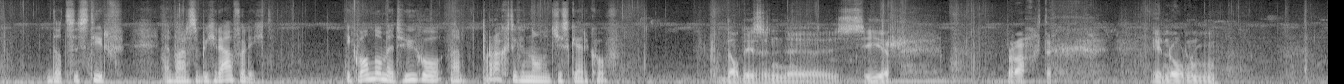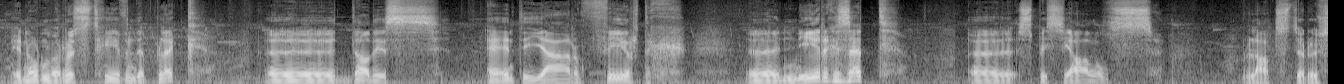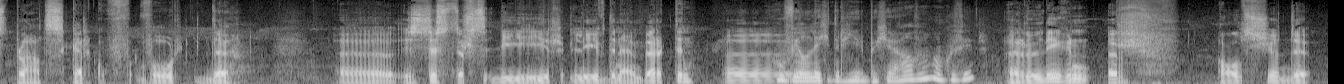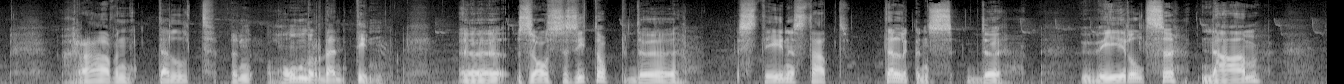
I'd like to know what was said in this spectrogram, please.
Dat ze stierf en waar ze begraven ligt. Ik wandel met Hugo naar het prachtige nonnetjeskerkhof. Dat is een uh, zeer prachtig, enorm, enorme rustgevende plek. Uh, dat is eind de jaren 40 uh, neergezet. Uh, speciaal als laatste rustplaats Kerkhof voor de uh, zusters die hier leefden en werkten. Hoeveel liggen er hier begraven ongeveer? Er liggen er, als je de graven telt, een 110. zoals je ziet op de stenen staat telkens de wereldse naam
